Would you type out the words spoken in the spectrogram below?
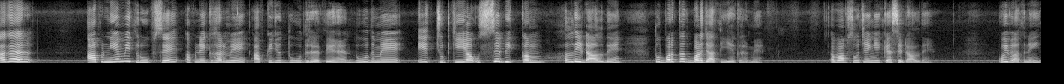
अगर आप नियमित रूप से अपने घर में आपके जो दूध रहते हैं, दूध में एक चुटकी या उससे भी कम हल्दी डाल दें तो बरकत बढ़ जाती है घर में। अब आप सोचेंगे कैसे डाल दें? कोई बात नहीं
